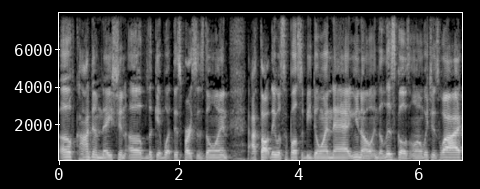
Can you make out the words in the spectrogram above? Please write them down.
of condemnation, of look at what this person's doing. I thought they were supposed to be doing that, you know, and the list goes on, which is why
